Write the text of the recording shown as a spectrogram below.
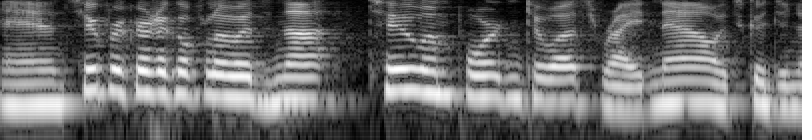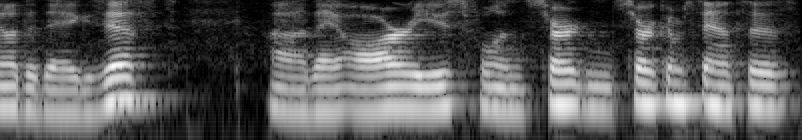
And supercritical fluids not too important to us right now. It's good to know that they exist. Uh, they are useful in certain circumstances,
